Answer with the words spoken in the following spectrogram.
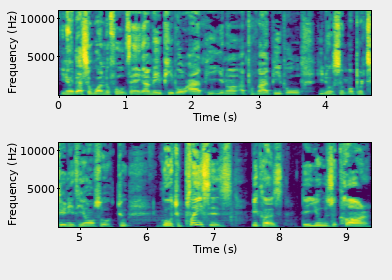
You know, that's a wonderful thing. I made people happy. You know, I provide people, you know, some opportunity also to go to places because they use a car.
